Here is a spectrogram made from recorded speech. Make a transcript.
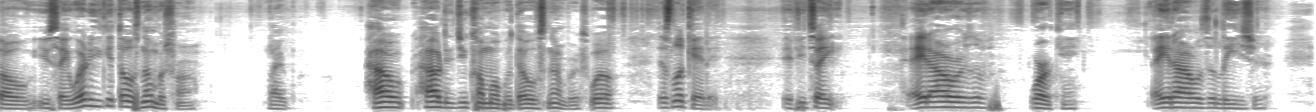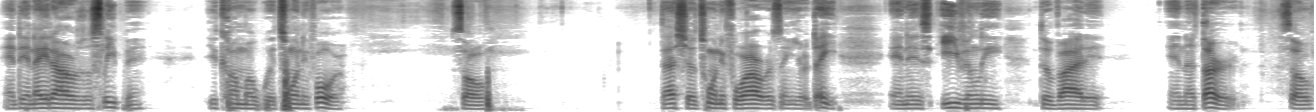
So you say, where do you get those numbers from? Like, how how did you come up with those numbers? Well, just look at it. If you take eight hours of working, eight hours of leisure, and then eight hours of sleeping, you come up with 24. So that's your 24 hours in your day, and it's evenly divided in a third. So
